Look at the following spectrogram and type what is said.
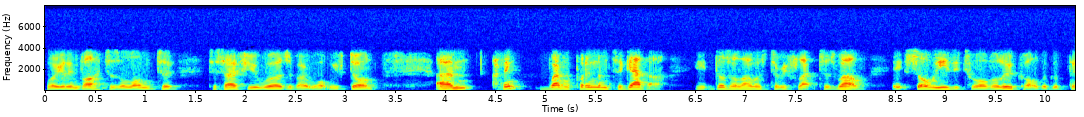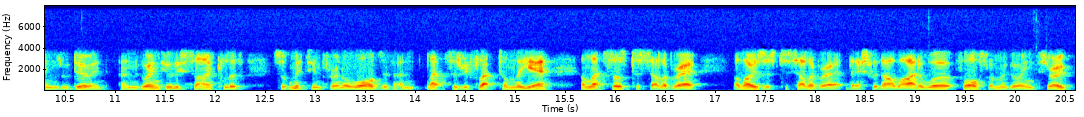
where you'll invite us along to, to say a few words about what we've done. Um, I think when we're putting them together, it does allow us to reflect as well. It's so easy to overlook all the good things we're doing, and going through this cycle of submitting for an awards event lets us reflect on the year and lets us to celebrate, allows us to celebrate this with our wider workforce when we're going through.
